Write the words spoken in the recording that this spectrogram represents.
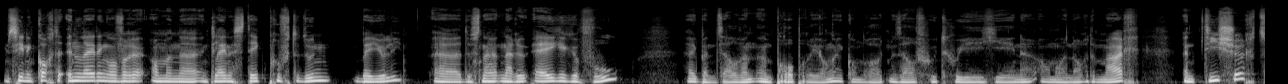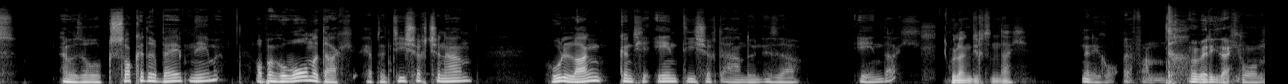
Misschien een korte inleiding over, eh, om een, eh, een kleine steekproef te doen bij jullie. Dus naar, naar uw eigen gevoel. Ik ben zelf een, een propere jongen. Ik onderhoud mezelf goed, goede hygiëne, allemaal in orde. Maar een t-shirt, en we zullen ook sokken erbij nemen. Op een gewone dag, je hebt een t-shirtje aan. Hoe lang kun je één t-shirt aandoen? Is dat één dag? Hoe lang duurt een dag? Nee, nee, gewoon eh, van gewoon?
